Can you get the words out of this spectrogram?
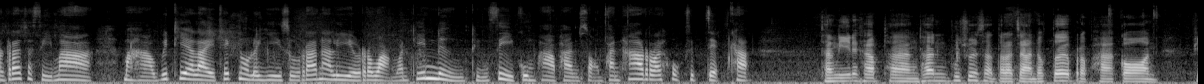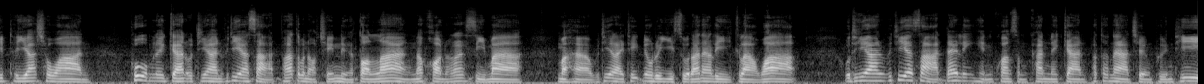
รราชสีมา มหาวิทยาลัยเทคโนโลยีสุรนารีระหว่างวันที่ 1 ถึง 4 กุมภาพันธ์ 2567 ค่ะ ทางนี้นะครับทางท่านผู้ช่วยศาสตราจารย์ ดร ประภากร พิทยชวานผู้อำนวยการอุทยานวิทยาศาสตร์ภาคตะวันออกเฉียงเหนือตอนล่าง นครราชสีมา มหาวิทยาลัยเทคโนโลยีสุรนารีกล่าวว่า อุทยานวิทยาศาสตร์ได้เล็งเห็นความสำคัญในการพัฒนาเชิงพื้นที่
